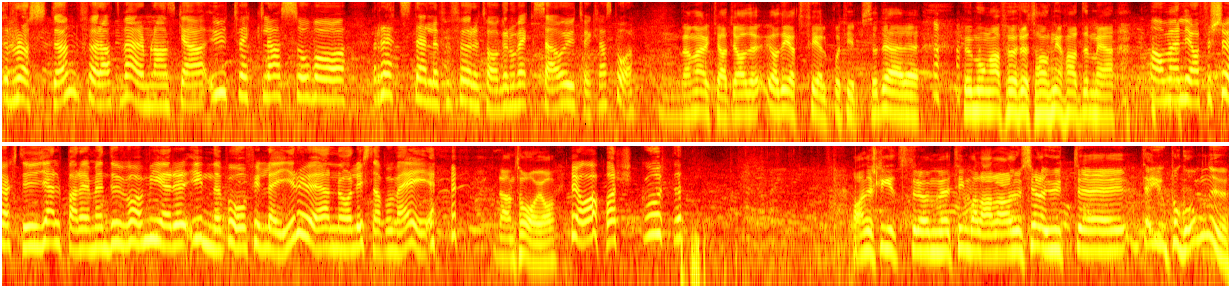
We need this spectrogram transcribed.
rösten för att Värmland ska utvecklas och vara rätt ställe för företagen att växa och utvecklas på. Jag märker att jag hade, jag hade ett fel på tipset där, eh, hur många företag ni hade med. Ja, men jag försökte ju hjälpa dig men du var mer inne på att fylla i du än att lyssna på mig. Den tar jag. Ja, varsågod. Anders Lidström, Tingvalla, hur ser det ut? Eh, Det är ju på gång nu.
